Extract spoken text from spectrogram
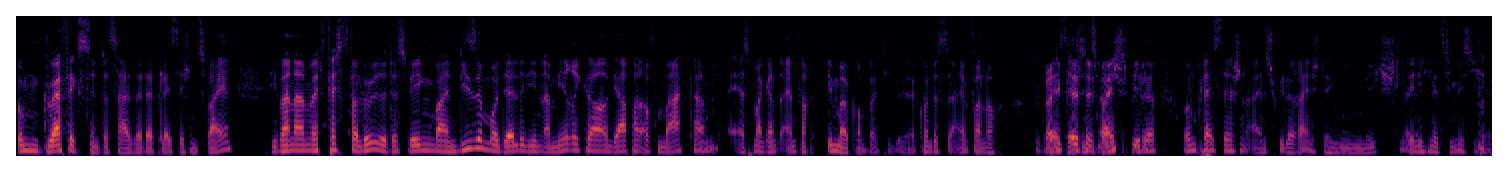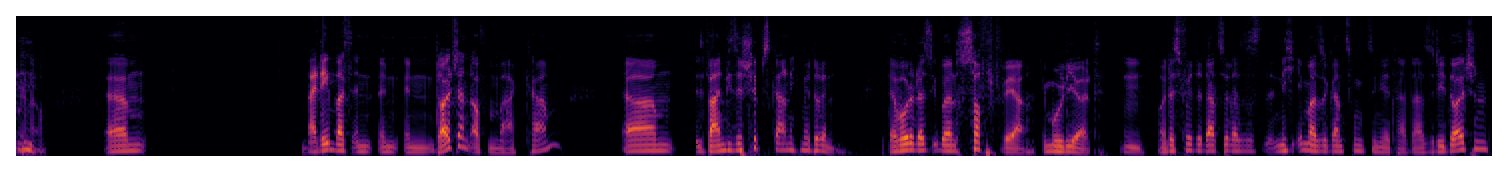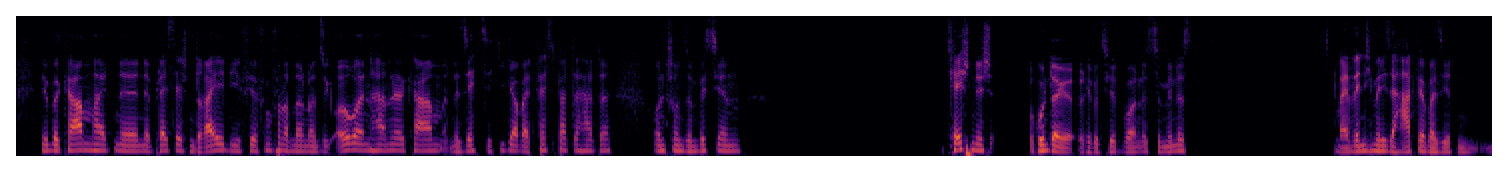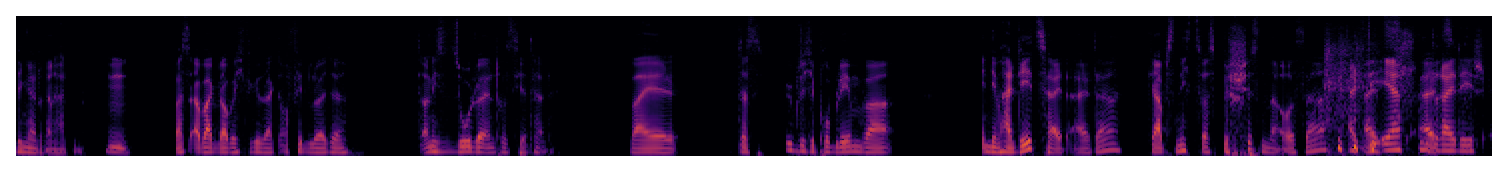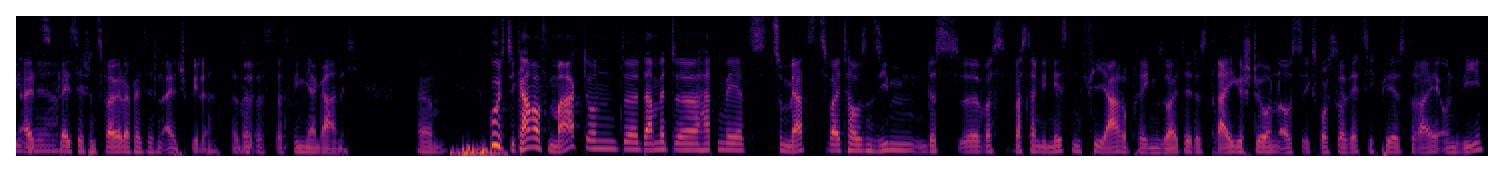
irgendein Graphics Synthesizer der PlayStation 2. Die waren damit fest verlötet, deswegen waren diese Modelle, die in Amerika und Japan auf den Markt kamen, erstmal ganz einfach immer kompatibel. Da konntest du einfach noch Sogar PlayStation PlayStation 2 1 Spiele und PlayStation 1 Spiele reinstecken. Nicht schlecht. Bin ich mir ziemlich sicher, genau. Ähm, bei dem, was in, in, in Deutschland auf den Markt kam, ähm, waren diese Chips gar nicht mehr drin. Da wurde das über Software emuliert. Hm. Und das führte dazu, dass es nicht immer so ganz funktioniert hat. Also die Deutschen, wir bekamen halt eine, eine PlayStation 3, die für 599 Euro in den Handel kam, eine 60 Gigabyte Festplatte hatte und schon so ein bisschen technisch runter reduziert worden ist, zumindest, weil wir nicht mehr diese hardwarebasierten Dinger drin hatten. Hm. Was aber, glaube ich, wie gesagt, auch viele Leute jetzt auch nicht so interessiert hat. Weil das übliche Problem war, in dem HD-Zeitalter gab es nichts, was beschissener aussah Als die ersten als- 3D-Spiele. als ja. PlayStation 2 oder PlayStation 1 Spiele. Also Nee. das, das ging ja gar nicht. Ähm, gut, sie kam auf den Markt und äh, damit äh, hatten wir jetzt zum März 2007 das, äh, was, was dann die nächsten vier Jahre prägen sollte, das Dreigestirn aus Xbox 360, PS3 und Wii.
